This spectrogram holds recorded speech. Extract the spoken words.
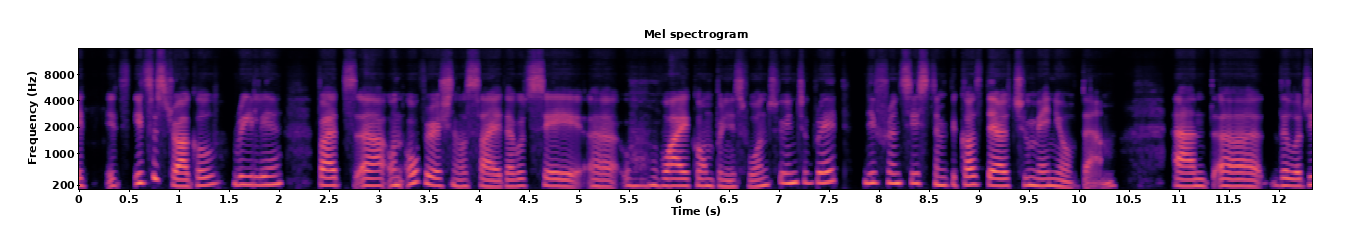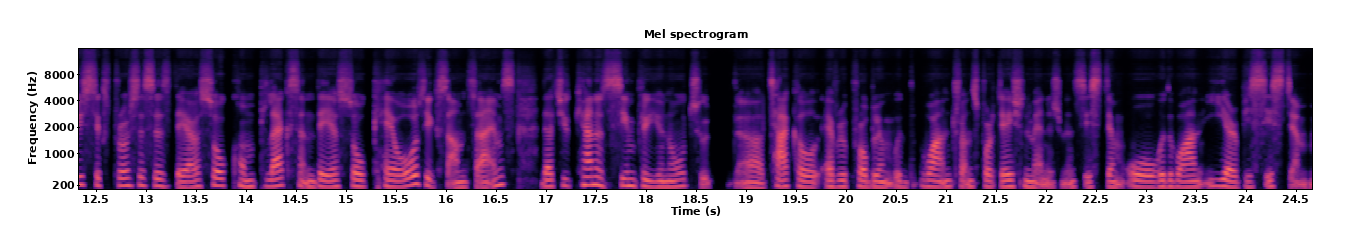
it, it's it's a struggle really. But uh, on operational side, I would say uh, why companies want to integrate different systems because there are too many of them and uh, the logistics processes they are so complex and they are so chaotic sometimes that you cannot simply you know to uh, tackle every problem with one transportation management system or with one erp system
